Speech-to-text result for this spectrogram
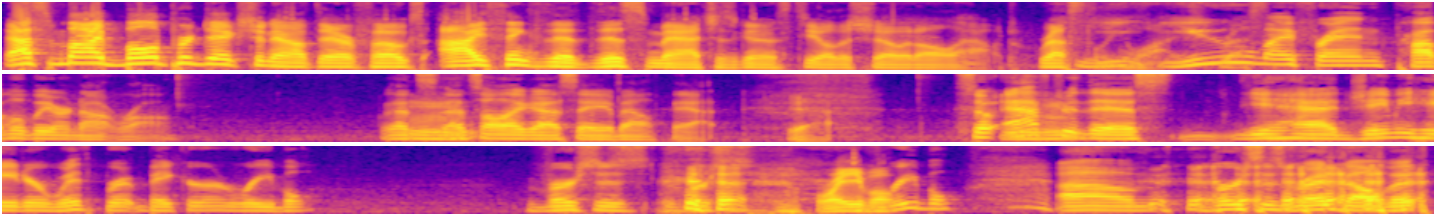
that's my bold prediction out there, folks. I think that this match is gonna steal the show at all out, wrestling wise. You, my friend, probably are not wrong. That's that's all I gotta say about that. yeah. So Mm-hmm. after this, you had Jamie Hayter with Britt Baker and Rebel versus versus. Rebel um, versus Red Velvet.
